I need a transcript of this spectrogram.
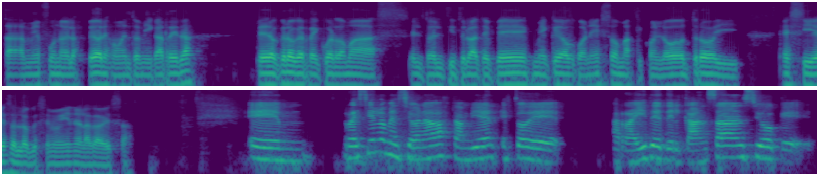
también fue uno de los peores momentos de mi carrera, pero creo que recuerdo más el, título ATP, me quedo con eso más que con lo otro y es, sí, eso es lo que se me viene a la cabeza. Eh, recién lo mencionabas también, esto de a raíz de, del cansancio que,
